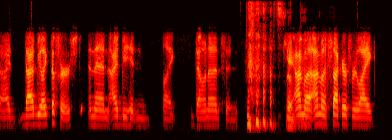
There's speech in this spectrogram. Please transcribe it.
I that'd be like the first, and then I'd be hitting like donuts and so I'm a I'm a sucker for like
